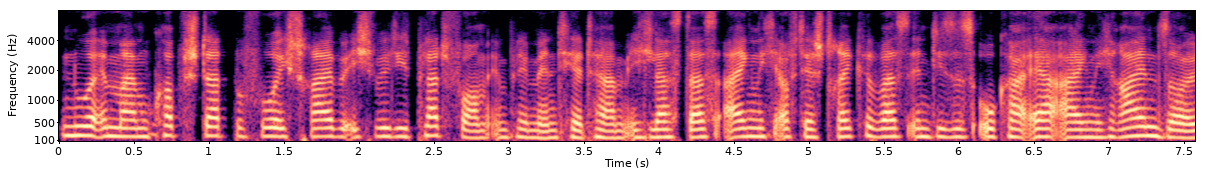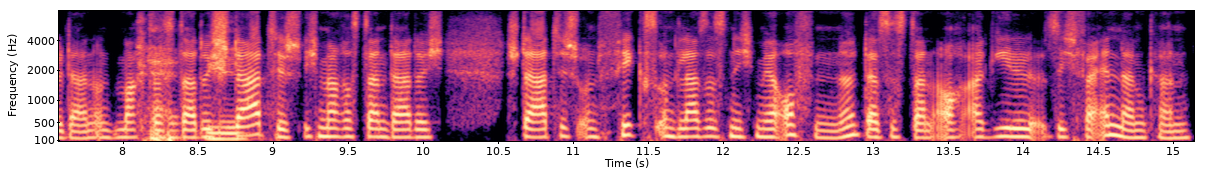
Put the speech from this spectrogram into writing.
nur in meinem Kopf statt, bevor ich schreibe, ich will die Plattform implementiert haben. Ich lasse das eigentlich auf der Strecke, was in dieses OKR eigentlich rein soll dann und mache das dadurch nee. statisch. Ich mache es dann dadurch statisch und fix und lasse es nicht mehr offen, ne? dass es dann auch agil sich verändern kann.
